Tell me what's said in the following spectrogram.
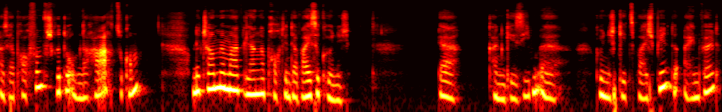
Also er braucht fünf Schritte, um nach H8 zu kommen. Und jetzt schauen wir mal, wie lange braucht denn der weiße König. Er kann G7, äh, König G2 spielen, ein Feld,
